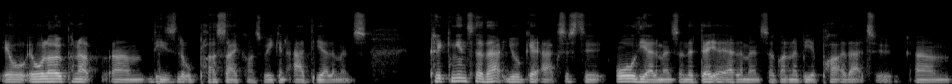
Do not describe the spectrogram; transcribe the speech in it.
it will it will open up um, these little plus icons where you can add the elements clicking into that, you'll get access to all the elements, and the data elements are going to be a part of that too. Um,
